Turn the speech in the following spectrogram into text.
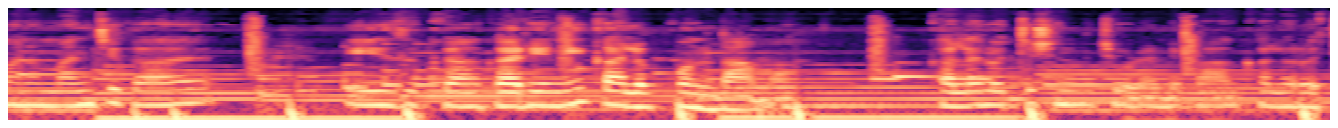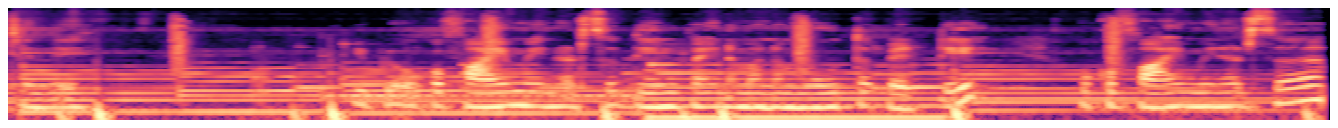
మనం మంచిగా ఈ కర్రీని కలుపుకుందాము. కలర్ వచ్చేసింది చూడండి బాగా కలర్ వచ్చింది. ఒక ఫైవ్ మినిట్స్ దీనిపైన మనం మూత పెట్టి ఒక ఫైవ్ మినిట్స్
